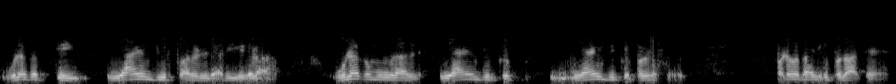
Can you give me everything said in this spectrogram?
உலகத்தை நியாயம் தீர்ப்பார்கள் என்று உலகம் உங்களால் நியாயம் தீர்க்க நியாயம் படுவதாக இருப்பதாக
